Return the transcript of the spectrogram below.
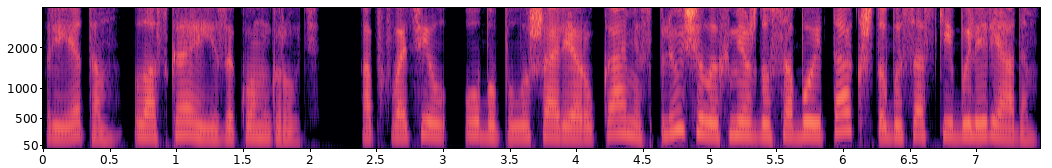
при этом лаская языком грудь. Обхватил оба полушария руками, сплющил их между собой так, чтобы соски были рядом,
